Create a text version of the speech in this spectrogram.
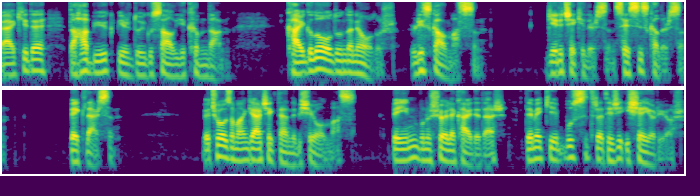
belki de daha büyük bir duygusal yıkımdan. Kaygılı olduğunda ne olur? Risk almazsın. Geri çekilirsin, sessiz kalırsın. Beklersin. Ve çoğu zaman gerçekten de bir şey olmaz. Beyin bunu şöyle kaydeder. Demek ki bu strateji işe yarıyor.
